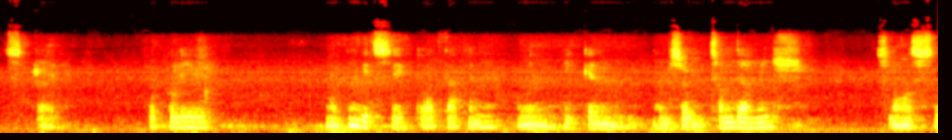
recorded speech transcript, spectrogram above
Let's try. Hopefully, I think it's safe to attack him. I mean, he can absorb some damage as long as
